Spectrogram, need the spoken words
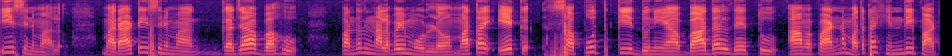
ఈ సినిమాలో. మరాఠీ సినిమా గజా బహు పంతొమ్మిది నలభై మూడులో మత ఏక్ సపూత్ కీ దునియా బాదల్ దే తూ ఆమె పాడిన మొదట హిందీ పాట.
